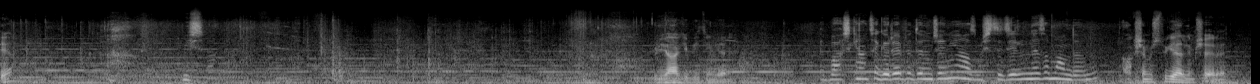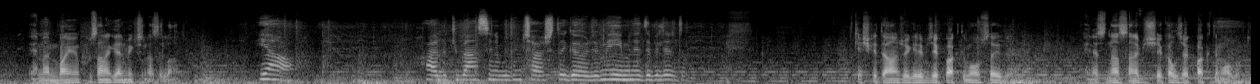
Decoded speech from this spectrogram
Misha. Tatya? Misha. Rüya gibiydin gene. E, başkente görevle döneceğini yazmıştı Celil. Ne zaman döndü? Akşamüstü geldim şehre. Hemen banyo yapıp sana gelmek için hazırlandım. Ya. Halbuki ben seni bugün çarşıda gördüğüme yemin edebilirdim. Keşke daha önce gelebilecek vaktim olsaydı. En azından sana bir şey kalacak vaktim olurdu.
